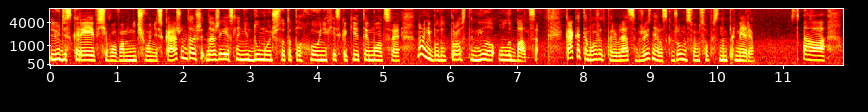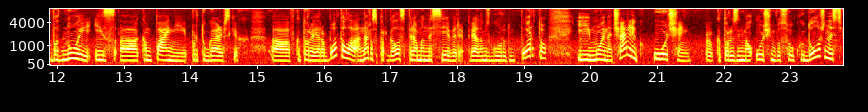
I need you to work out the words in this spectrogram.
люди, скорее всего, вам ничего не скажут, даже, даже если они думают что-то плохое, у них есть какие-то эмоции, но они будут просто мило улыбаться. Как это может проявляться в жизни, расскажу на своем собственном примере. А, в одной из а, компаний португальских, в которой я работала, она располагалась прямо на севере, рядом с городом Порту. И мой начальник очень Э, который занимал очень высокую должность,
